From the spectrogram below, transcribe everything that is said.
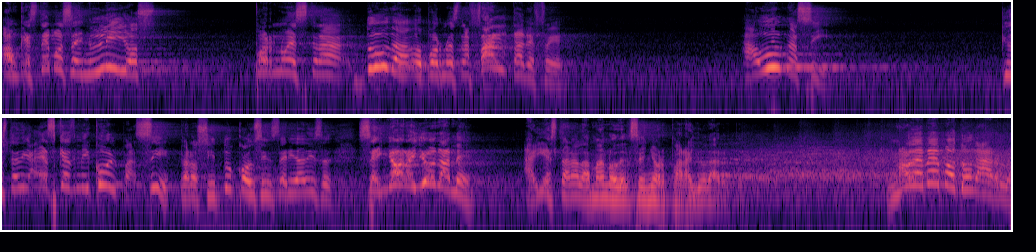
Aunque estemos en líos por nuestra duda o por nuestra falta de fe. Aún así, que usted diga, es que es mi culpa. Sí, pero si tú con sinceridad dices, Señor, ayúdame, ahí estará la mano del Señor para ayudarte. No debemos dudarlo.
